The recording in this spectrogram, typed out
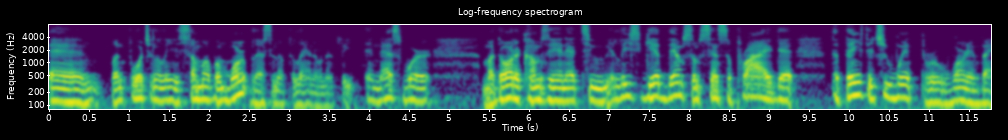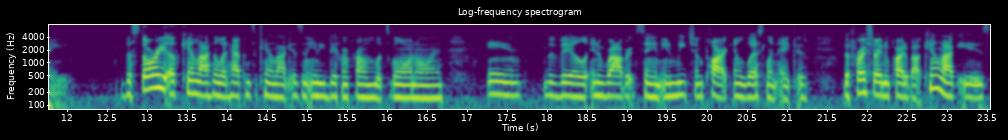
and unfortunately some of them weren't blessed enough to land on their feet and that's where my daughter comes in at to at least give them some sense of pride that the things that you went through weren't in vain the story of Kinloch and what happened to Kinloch isn't any different from what's going on in the Ville, in Robertson, in Meacham Park, and Westland Acres. The frustrating part about Kinloch is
